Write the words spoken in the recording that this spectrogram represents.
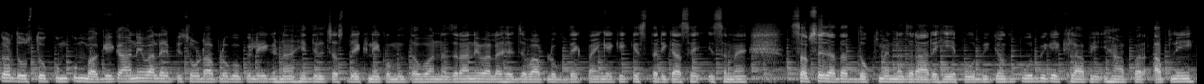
कर दोस्तों, कुमकुम भाग्य का आने वाला एपिसोड आप लोगों के लिए घना ही दिलचस्प देखने को मिलता हुआ नज़र आने वाला है, जब आप लोग देख पाएँगे कि किस तरीका से इस समय सबसे ज़्यादा दुख में नज़र आ रही है पूर्वी, क्योंकि पूर्वी के खिलाफ यहाँ पर अपनी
